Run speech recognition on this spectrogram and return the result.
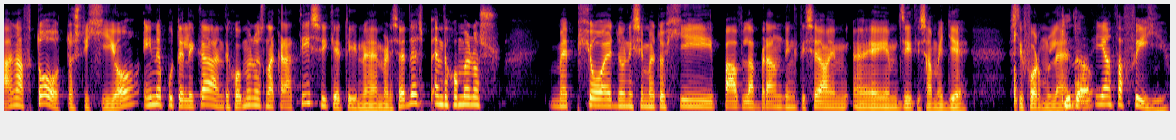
Αν αυτό το στοιχείο είναι που τελικά ενδεχομένως να κρατήσει και την ε, Mercedes, ενδεχομένως με πιο έντονη συμμετοχή παύλα branding της AMG, της AMG στη Φόρμουλα 1 ή αν θα φύγει.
